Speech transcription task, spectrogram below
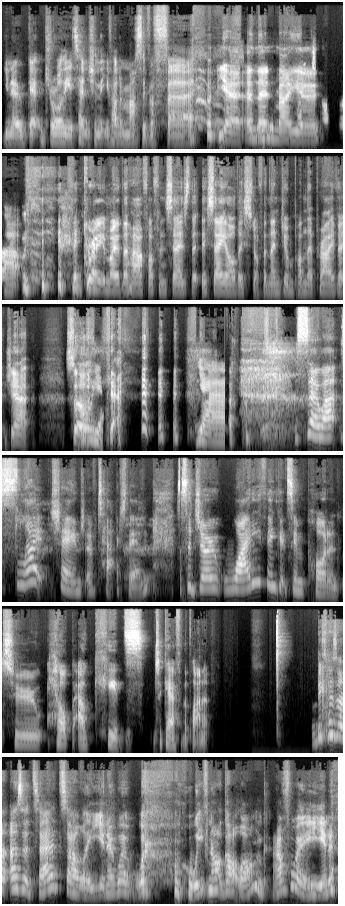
you know, get draw the attention that you've had a massive affair. Yeah, and then my uh, great my other half often says that they say all this stuff and then jump on their private jet. So oh, yeah. yeah. yeah. So, uh, slight change of tact then. So, Jo, why do you think it's important to help our kids to care for the planet? Because, uh, as I said, Sally, you know, we're, we're, we've not got long, have we? You know,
